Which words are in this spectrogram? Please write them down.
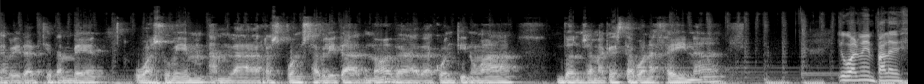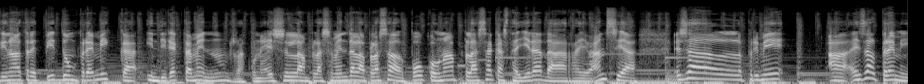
la veritat que també ho assumim amb la responsabilitat no? de, de continuar doncs, amb aquesta bona feina Igualment, Palavecino ha tret pit d'un premi que indirectament reconeix l'emplaçament de la plaça del Pou com una plaça castellera de rellevància. És el primer uh, és el premi,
